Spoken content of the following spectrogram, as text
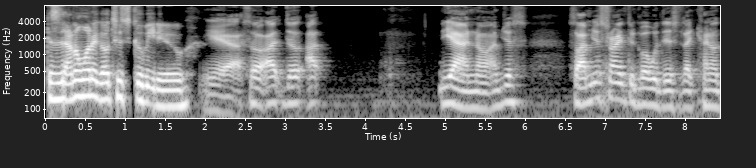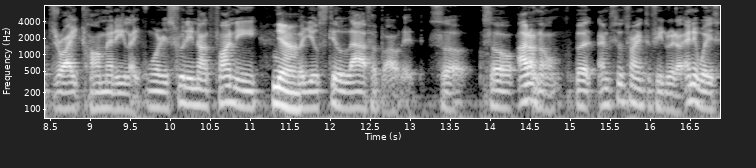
Because i don't want to go to scooby-doo. Yeah, so I just I yeah, no, I'm just so I'm just trying to go with this like kind of dry comedy like where it's really not funny yeah but you'll still laugh about it. So so I don't know, but I'm still trying to figure it out. Anyways,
